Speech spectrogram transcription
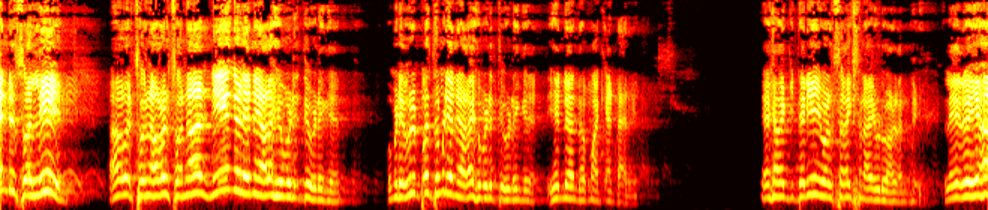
என்று சொல்லி அவர் சொன்ன அவள் சொன்னால் நீங்கள் என்னை அழகுபடுத்தி விடுங்க. உங்களுடைய விருப்பத்தின்படி என்னை அழகுபடுத்தி விடுங்க. என்று அந்த அம்மா கேட்டார்கள். ஏகாய்க்கு தெரியும் இவள் செலக்ஷன் ஆகிவிடுவாள் என்று. இல்லையா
